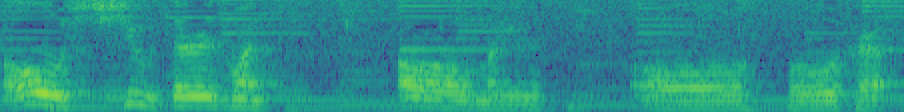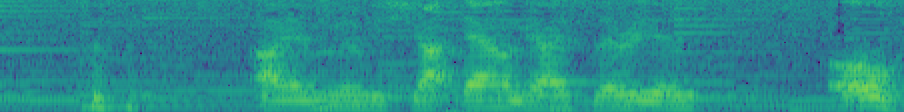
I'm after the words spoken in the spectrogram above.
Oh shoot, there is one. Oh my goodness. Oh, oh crap. I am gonna be shot down, guys. There he is. Oh,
